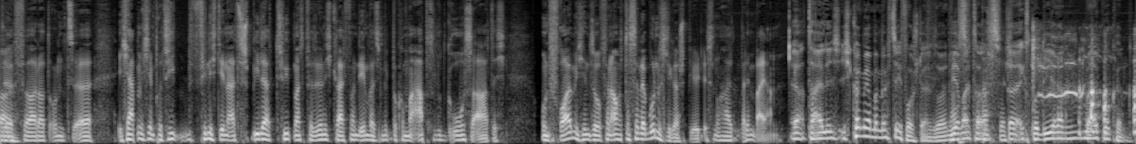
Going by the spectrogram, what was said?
total. fördert. Und äh, ich habe mich im Prinzip, finde ich den als Spielertyp, als Persönlichkeit von dem, was ich mitbekomme, absolut großartig. Und freue mich insofern auch, dass er in der Bundesliga spielt, ist nur halt bei den Bayern. Ja, teile ich. Ich könnte mir beim FC vorstellen, sollen wir Das- weiter das da explodieren, mal gucken.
